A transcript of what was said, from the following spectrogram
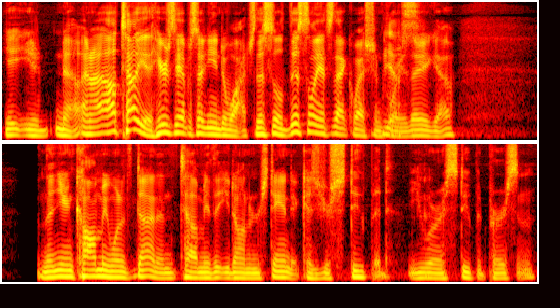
You, you no, and I'll tell you. Here's the episode you need to watch. This will this will answer that question for you. There you go. And then you can call me when it's done and tell me that you don't understand it because you're stupid. You are a stupid person.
